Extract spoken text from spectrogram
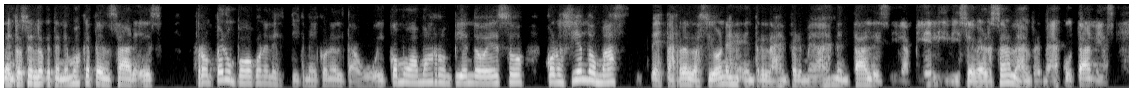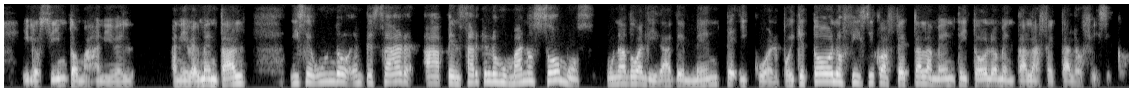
Entonces lo que tenemos que pensar es romper un poco con el estigma y con el tabú. ¿Y cómo vamos rompiendo eso? Conociendo más de estas relaciones entre las enfermedades mentales y la piel y viceversa, las enfermedades cutáneas y los síntomas a nivel a nivel mental. Y segundo, empezar a pensar que los humanos somos una dualidad de mente y cuerpo y que todo lo físico afecta a la mente y todo lo mental afecta a lo físico.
